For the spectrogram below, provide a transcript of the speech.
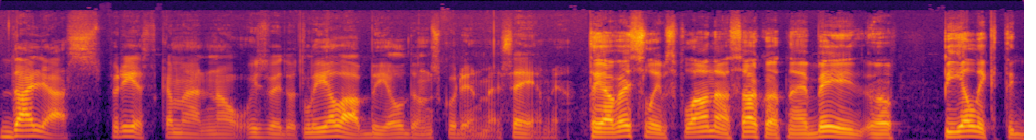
daļās spriest, kamēr nav izveidota lielā bilde, uz kurien mēs ejam. Jā. Tajā veselības plānā sākotnēji bija pielikti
